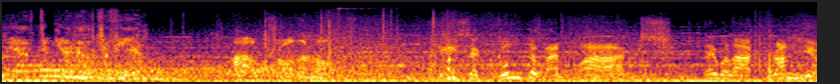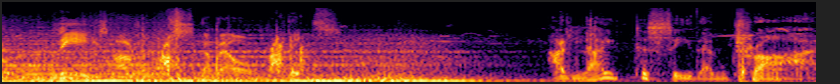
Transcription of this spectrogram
We have to get out of here. I'll throw them off. These are Gundabad wargs. They will outrun you. These are Rhosgobel rabbits. I'd like to see them try.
